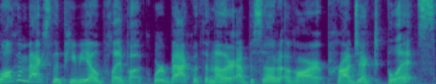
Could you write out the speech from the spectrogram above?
Welcome back to the PBL Playbook. We're back with another episode of our Project Blitz.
